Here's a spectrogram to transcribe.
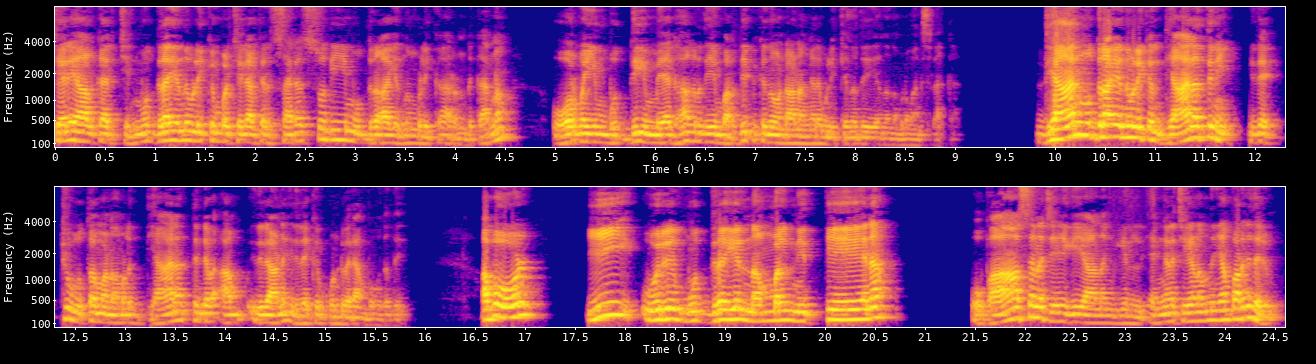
ചില ആൾക്കാർ ചിന്മുദ്ര എന്ന് വിളിക്കുമ്പോൾ ചില ആൾക്കാർ സരസ്വതി മുദ്ര എന്നും വിളിക്കാറുണ്ട്. കാരണം ഓർമ്മയും ബുദ്ധിയും ഏകാഗ്രതയും വർദ്ധിപ്പിക്കുന്നതുകൊണ്ടാണ് അങ്ങനെ വിളിക്കുന്നത് എന്ന് നമ്മൾ മനസ്സിലാക്കുക. ധ്യാൻ മുദ്ര എന്ന് വിളിക്കും. ധ്യാനത്തിന് ഇത് ഏറ്റവും ഉത്തമമാണ്. നമ്മൾ ധ്യാനത്തിന്റെ ഇതിലാണ് ഇതിലേക്ക് കൊണ്ടുവരാൻ പോകുന്നത്. അപ്പോൾ ഈ ഒരു മുദ്രയിൽ നമ്മൾ നിത്യേന ഉപാസന ചെയ്യുകയാണെങ്കിൽ എങ്ങനെ ചെയ്യണമെന്ന് ഞാൻ പറഞ്ഞു തരും.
